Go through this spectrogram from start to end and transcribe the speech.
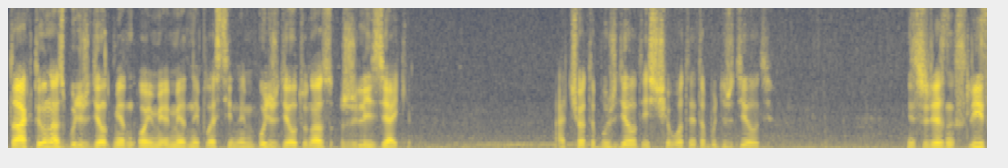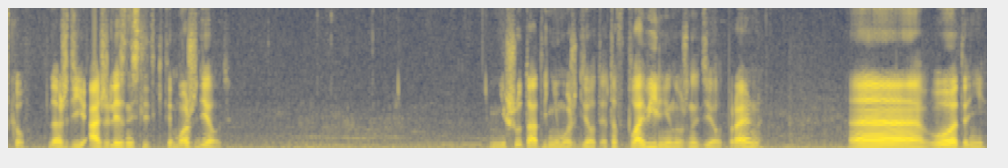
Так, ты у нас будешь делать мед... Ой, медные пластины. Будешь делать у нас железяки. А что ты будешь делать? Из чего ты это будешь делать? Из железных слитков? Подожди, а железные слитки ты можешь делать? Ни шута ты не можешь делать. Это в плавильне нужно делать, правильно? А, вот они.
